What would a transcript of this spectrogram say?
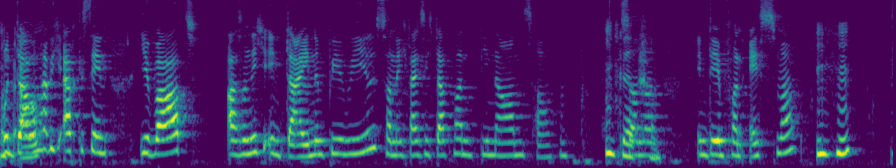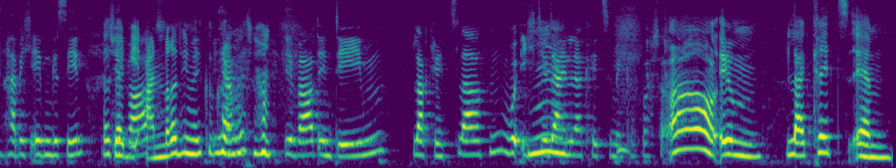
und darum auch. habe ich auch gesehen, ihr wart also nicht in deinem Be Real, sondern ich weiß nicht, darf man die Namen sagen? glaub sondern in dem von Esma. Habe ich eben gesehen. Mhm. Das war die wart- andere, die mitgekommen ist. ja, ihr wart in dem Lakritzladen, wo ich Mhm. dir deine Lakritze mitgebracht habe. Oh, im Lakritz, ähm,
